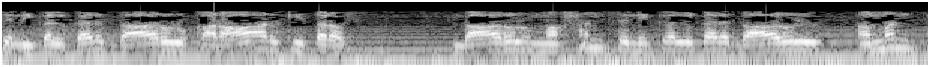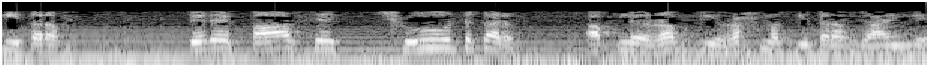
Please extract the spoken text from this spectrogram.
سے نکل کر دار القرار کی طرف دار المحن سے نکل کر دار الامن کی طرف تیرے پاس سے چھوٹ کر اپنے رب کی رحمت کی طرف جائیں گے۔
